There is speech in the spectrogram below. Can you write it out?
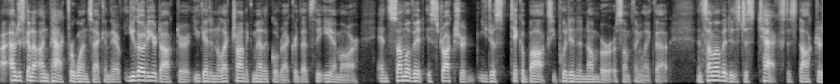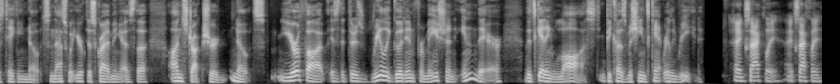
I'm just going to unpack for one second there. You go to your doctor, you get an electronic medical record, that's the EMR, and some of it is structured. You just tick a box, you put in a number or something like that. And some of it is just text, it's doctors taking notes. And that's what you're describing as the unstructured notes. Your thought is that there's really good information in there that's getting lost because machines can't really read. Exactly, exactly.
